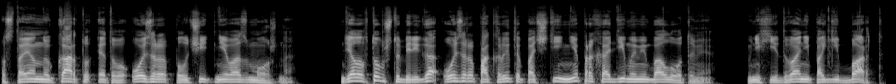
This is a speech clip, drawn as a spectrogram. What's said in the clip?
Постоянную карту этого озера получить невозможно. Дело в том, что берега озера покрыты почти непроходимыми болотами. В них едва не погиб Барт.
